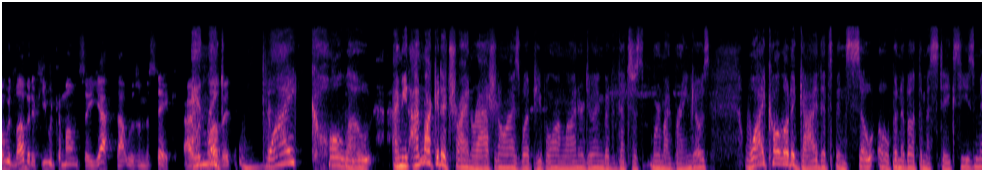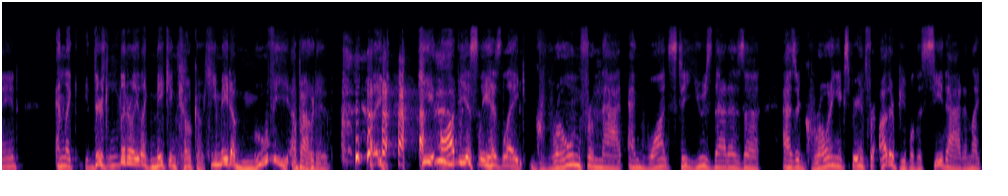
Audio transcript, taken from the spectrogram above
would love it if he would come out and say, "Yeah, that was a mistake." I would like, love it. Why call out? I mean, I'm not going to try and rationalize what people online are doing, but that's just where my brain goes. Why call out a guy that's been so open about the mistakes he's made? And like, there's literally like making Coco. He made a movie about it. Like, he obviously has like grown from that and wants to use that as a as a growing experience for other people to see that and like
